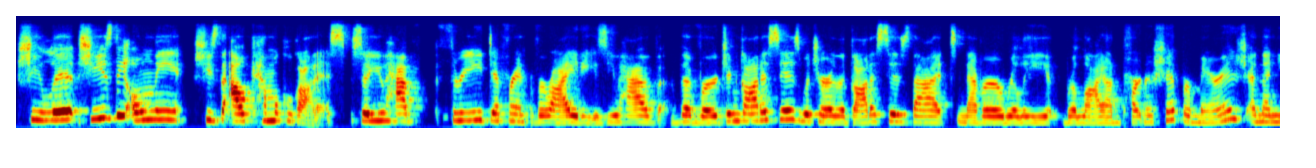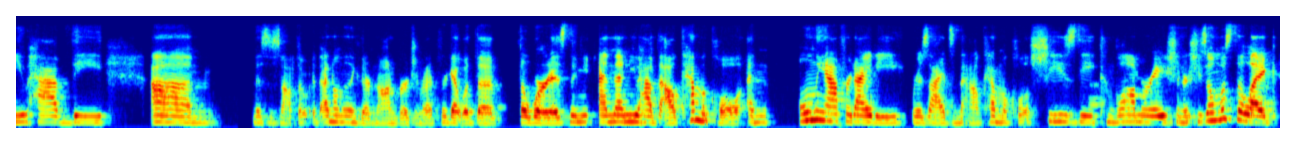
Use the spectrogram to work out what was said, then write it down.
she lit. She's the only. She's the alchemical goddess. So you have three different varieties. You have the virgin goddesses, which are the goddesses that never really rely on partnership or marriage, and then you have the um this is not the I don't think they're non-virgin, but I forget what the the word is. Then and then you have the alchemical, and only Aphrodite resides in the alchemical. She's the conglomeration, or she's almost the like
